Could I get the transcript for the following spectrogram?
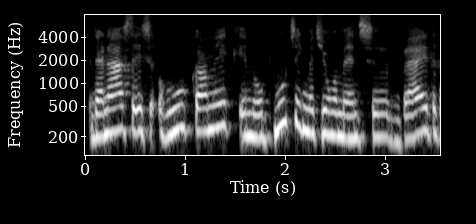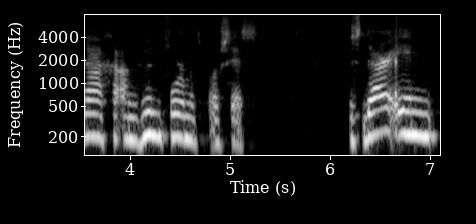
Daarnaast is hoe kan ik in de ontmoeting met jonge mensen bijdragen aan hun vormend proces? Dus daarin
